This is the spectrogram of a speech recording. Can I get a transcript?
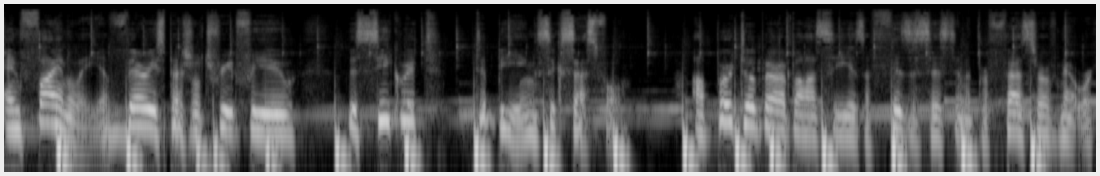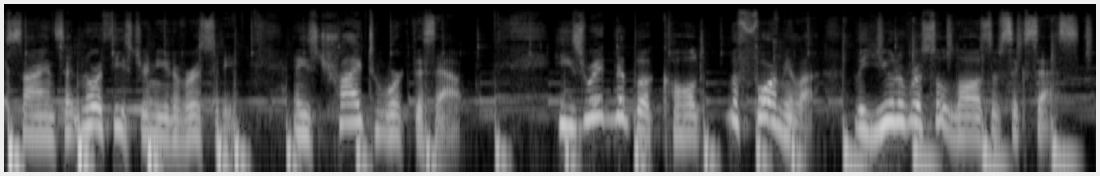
And finally, a very special treat for you the secret to being successful. Alberto Barabasi is a physicist and a professor of network science at Northeastern University, and he's tried to work this out. He's written a book called The Formula The Universal Laws of Success.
